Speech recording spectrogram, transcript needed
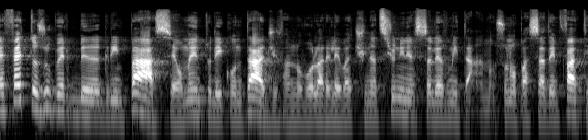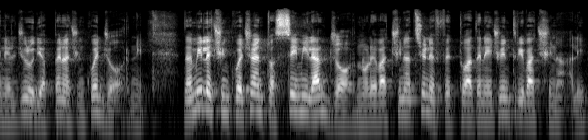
Effetto Super Green Pass e aumento dei contagi fanno volare le vaccinazioni nel Salernitano. Sono passate infatti nel giro di appena 5 giorni da 1500 a 6000 al giorno le vaccinazioni effettuate nei centri vaccinali.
